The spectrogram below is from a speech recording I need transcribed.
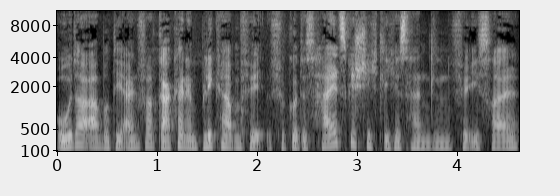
oder aber die einfach gar keinen Blick haben für, für Gottes heilsgeschichtliches Handeln für Israel,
